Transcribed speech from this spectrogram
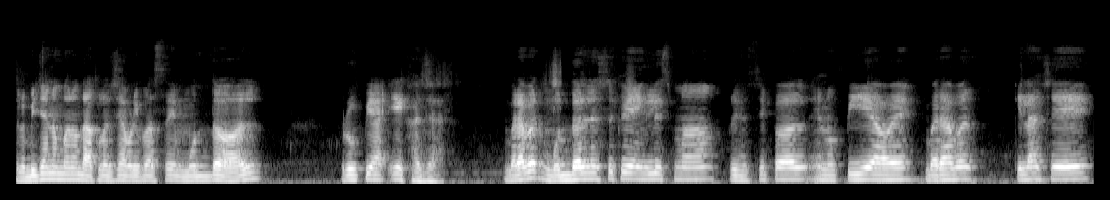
ચલો, બીજા નંબરનો દાખલો છે આપણી પાસે મુદ્દલ રૂપિયા એક હજાર. બરાબર? મુદ્દલને શું કહેવાય ઇંગ્લિશમાં? પ્રિન્સિપલ, એનો પીએ આવે. બરાબર? કેટલા છે?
